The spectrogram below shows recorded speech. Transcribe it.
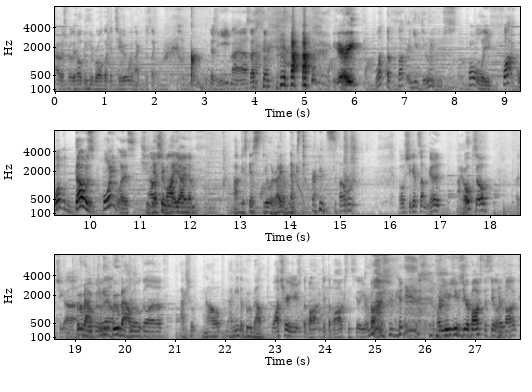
I was really hoping he rolled like a two and I could just like just eat my ass out there. Yeet. what the fuck are you doing? You s- Holy fuck! What? That was pointless. She oh, gets she an wanted the item. I'm just gonna steal her item next turn, so. Oh, she gets something good. I hope so. What she got? Boo bell. Give me the boo bell. Duel Glove. Actually, no, I need the boo bell. Watch her use the box, get the box, and steal your box, or you use your box to steal her box.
